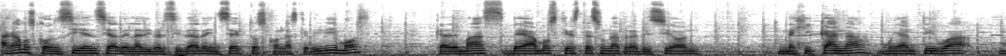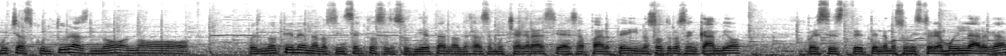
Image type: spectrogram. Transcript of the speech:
hagamos conciencia de la diversidad de insectos con las que vivimos, que además veamos que esta es una tradición mexicana muy antigua. Muchas culturas no, no, pues no tienen a los insectos en su dieta, no les hace mucha gracia esa parte y nosotros en cambio pues este, tenemos una historia muy larga,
